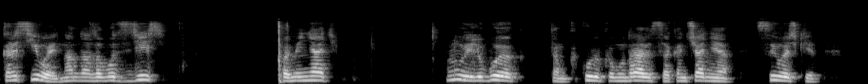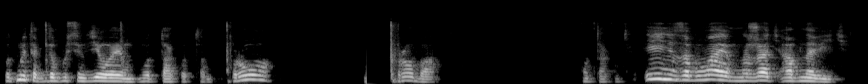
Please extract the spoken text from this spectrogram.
красивой, нам надо вот здесь поменять, ну и любое, там, какую кому нравится окончание ссылочки. Вот мы так, допустим, делаем вот так вот там, про, проба. Вот так вот. И не забываем нажать обновить.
